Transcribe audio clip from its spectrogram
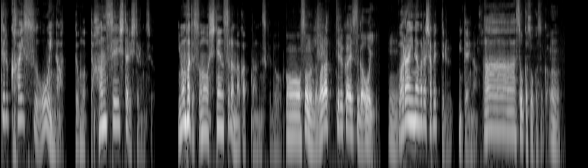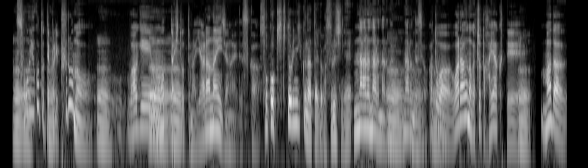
てる回数多いなって思って反省したりしてるんですよ。今までその視点すらなかったんですけど、ああそうなんだ笑ってる回数が多い。うん、笑いながら喋ってるみたいな。ああそっかそっかそっか。うんうんうんそういうことってやっぱりプロのうん。和芸を持った人ってのはやらないじゃないですか。そこ聞き取りにくくなったりとかするしね。なるなるなるなる、うんなるんですよ。うんあとは笑うのがちょっと早くて、うん。まだ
